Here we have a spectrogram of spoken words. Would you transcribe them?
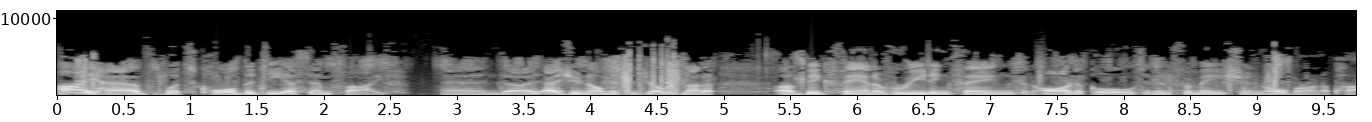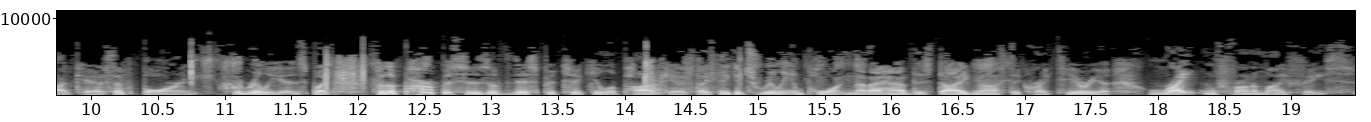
I have what's called the DSM-5, and uh, as you know, Mr. Joe is not a, a big fan of reading things and articles and information over on a podcast. That's boring. It really is. But for the purposes of this particular podcast, I think it's really important that I have this diagnostic criteria right in front of my face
